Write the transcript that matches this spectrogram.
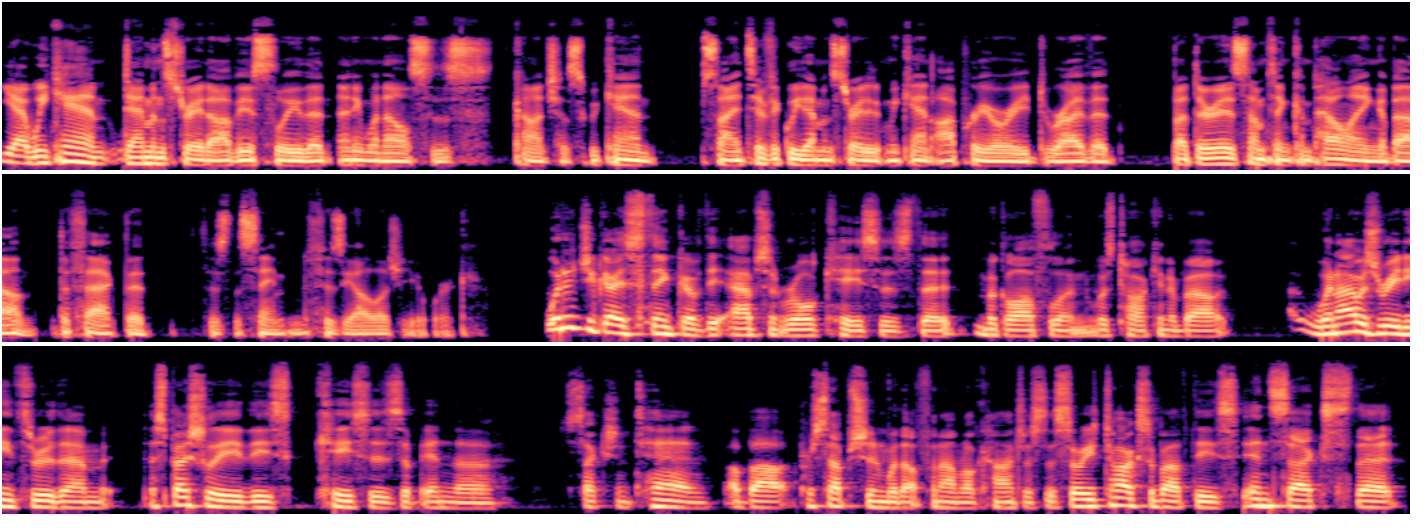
Yeah, we can't demonstrate, obviously, that anyone else is conscious. We can't scientifically demonstrate it, and we can't a priori derive it. But there is something compelling about the fact that there's the same physiology at work. What did you guys think of the absent role cases that McLaughlin was talking about when I was reading through them, especially these cases in the section 10 about perception without phenomenal consciousness. So he talks about these insects that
